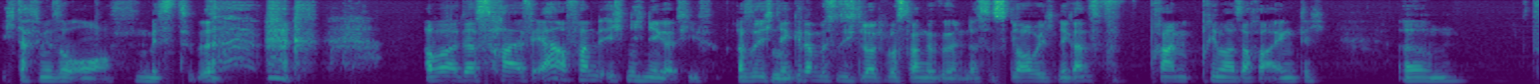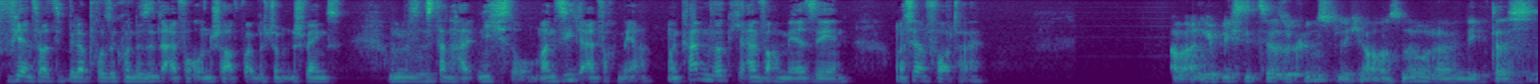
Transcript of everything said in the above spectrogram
ich dachte mir so, oh, Mist. aber das HFR fand ich nicht negativ. Also ich mhm. denke, da müssen sich die Leute bloß dran gewöhnen. Das ist, glaube ich, eine ganz prima Sache eigentlich. Ähm, 24 Bilder pro Sekunde sind einfach unscharf bei bestimmten Schwenks. Und mhm. das ist dann halt nicht so. Man sieht einfach mehr. Man kann wirklich einfach mehr sehen. Und das ist ja ein Vorteil. Aber angeblich sieht es ja so künstlich aus, ne? Oder liegt das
